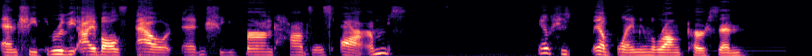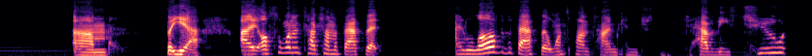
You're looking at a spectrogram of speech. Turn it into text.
and she threw the eyeballs out and she burned Hansel's arms. You know, she's you know, blaming the wrong person. Um, but yeah, I also want to touch on the fact that I love the fact that Once Upon a Time can just have these two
